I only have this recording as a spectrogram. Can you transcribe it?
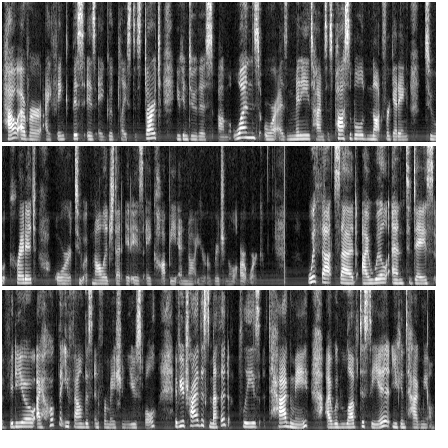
However, I think this is a good place to start. You can do this um, once or as many times as possible, not forgetting to credit or to acknowledge that it is a copy and not your original artwork. With that said, I will end today's video. I hope that you found this information useful. If you try this method, please tag me. I would love to see it. You can tag me on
